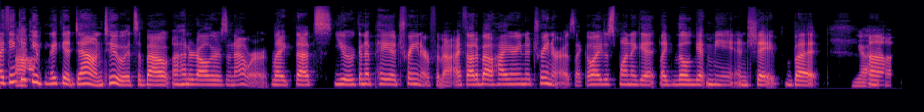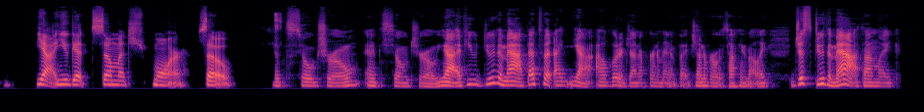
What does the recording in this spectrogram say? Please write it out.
I think if uh you break it down too, it's about a hundred dollars an hour. Like that's you're gonna pay a trainer for that. I thought about hiring a trainer. I was like, oh, I just want to get like they'll get me in shape, but yeah, um, yeah, you get so much more. So it's so true. It's so true. Yeah, if you do the math, that's what I. Yeah, I'll go to Jennifer in a minute, but Jennifer was talking about like just do the math on like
